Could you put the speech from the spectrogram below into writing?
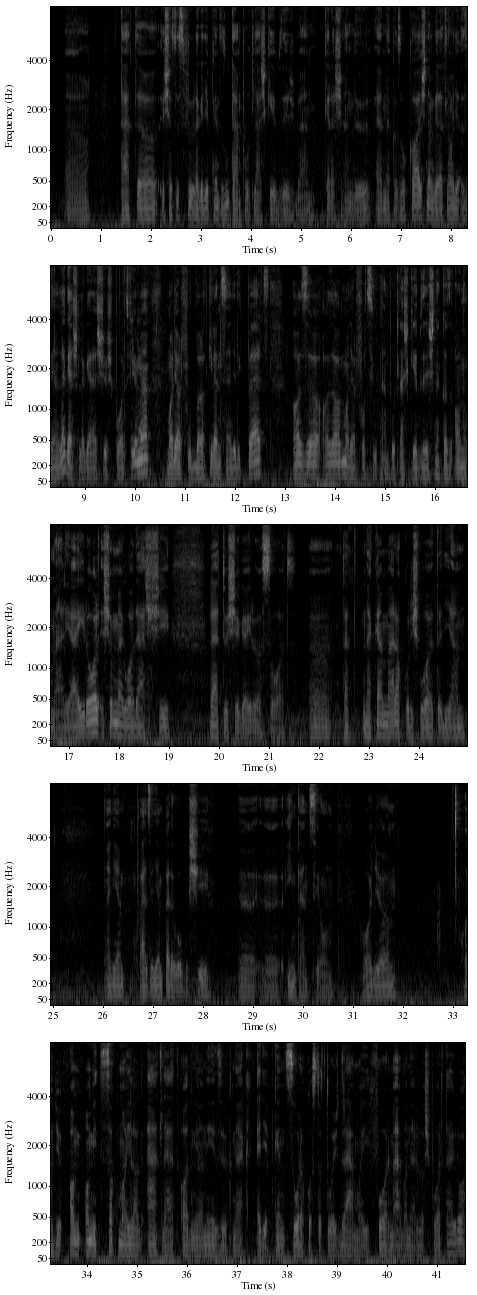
Tehát, és ez, ez főleg egyébként az utánpótlás képzésben keresendő ennek az oka, és nem véletlen, hogy az ilyen leges-legelső sportfilmem, Magyar Futball a 91. perc, az, az a magyar foci utánpótlás képzésnek az anomáliáiról és a megoldási lehetőségeiről szólt. Tehát nekem már akkor is volt egy ilyen, egy ilyen kvázi egy ilyen pedagógusi ö, ö, intencióm, hogy, ö, hogy am, amit szakmailag át lehet adni a nézőknek egyébként szórakoztató és drámai formában erről a sportágról,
